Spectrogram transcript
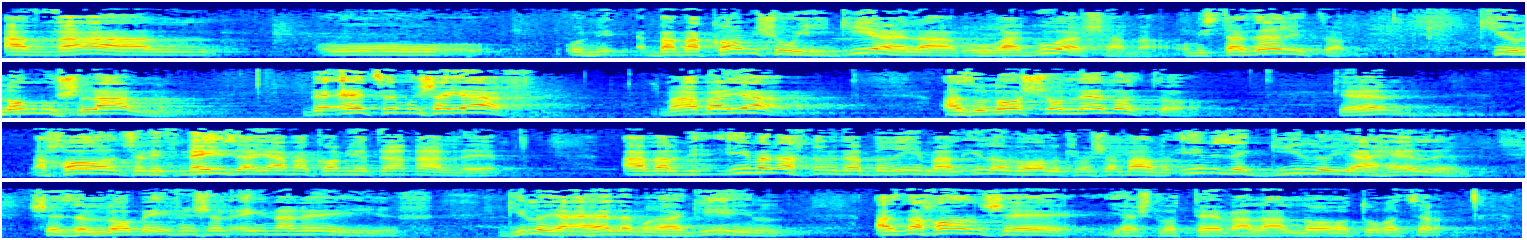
אבל הוא, הוא, במקום שהוא הגיע אליו, הוא רגוע שם, הוא מסתדר איתו, כי הוא לא מושלל, בעצם הוא שייך. מה הבעיה? אז הוא לא שולל אותו, כן? נכון שלפני זה היה מקום יותר נעלה, אבל אם אנחנו מדברים על אילו ואולו, כמו שאמרנו, אם זה גילוי ההלם, שזה לא באופן של אין עריך, גילוי ההלם רגיל, אז נכון שיש לו טבע לעלות, הוא רוצה...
